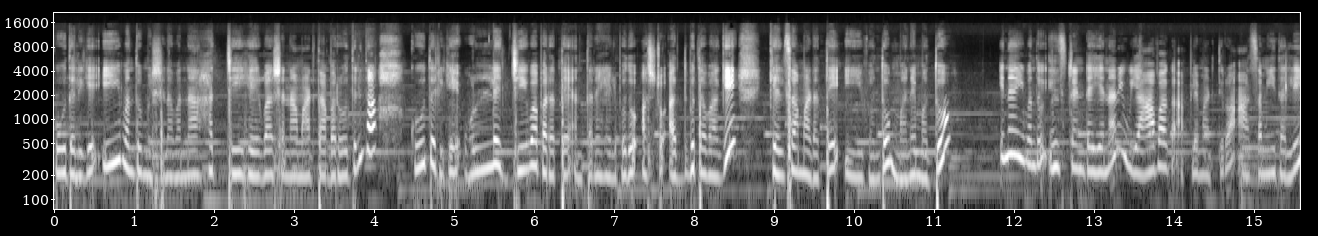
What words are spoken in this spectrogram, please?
ಕೂದಲಿಗೆ ಈ ಒಂದು ಮಿಶ್ರಣವನ್ನು ಹಚ್ಚಿ ಹೇರ್ ವಾಶನ್ನು ಮಾಡ್ತಾ ಬರೋದ್ರಿಂದ ಕೂದಲಿಗೆ ಒಳ್ಳೆ ಜೀವ ಬರುತ್ತೆ ಅಂತಲೇ ಹೇಳ್ಬೋದು. ಅಷ್ಟು ಅದ್ಭುತವಾಗಿ ಕೆಲಸ ಮಾಡುತ್ತೆ ಈ ಒಂದು ಮನೆಮದ್ದು ಇನ್ನು ಈ ಒಂದು ಇನ್ಸ್ಟೆಂಟ್ ಡೈಯನ್ನು ನೀವು ಯಾವಾಗ ಅಪ್ಲೈ ಮಾಡ್ತೀರೋ ಆ ಸಮಯದಲ್ಲಿ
